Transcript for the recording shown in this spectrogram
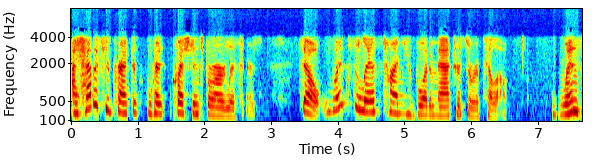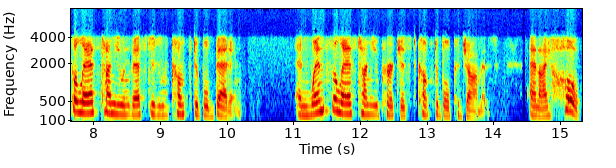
I have a few practical questions for our listeners. So, when's the last time you bought a mattress or a pillow? When's the last time you invested in comfortable bedding? And when's the last time you purchased comfortable pajamas? And I hope,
